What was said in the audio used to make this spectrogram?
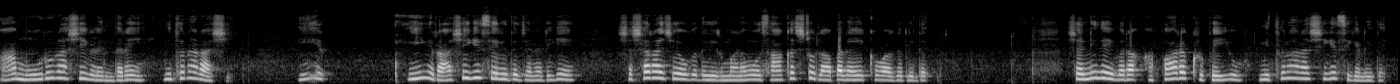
ಆ ಮೂರು ರಾಶಿಗಳೆಂದರೆ ಮಿಥುನ ರಾಶಿ. ಈ ಈ ರಾಶಿಗೆ ಸೇರಿದ ಜನರಿಗೆ ಶಶರಾಜ ಯೋಗದ ನಿರ್ಮಾಣವು ಸಾಕಷ್ಟು ಲಾಭದಾಯಕವಾಗಲಿದೆ. ಶನಿದೇವರ ಅಪಾರ ಕೃಪೆಯು ಮಿಥುನ ರಾಶಿಗೆ ಸಿಗಲಿದೆ.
